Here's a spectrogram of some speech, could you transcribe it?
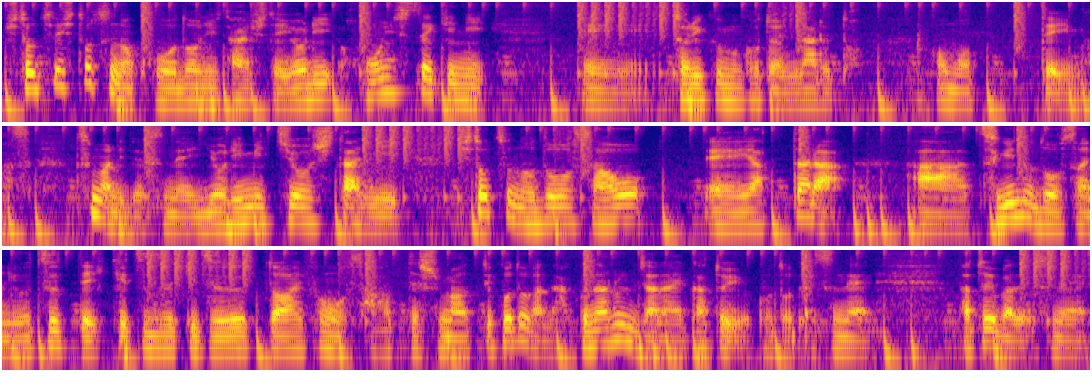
一つ一つの行動に対してより本質的に、えー、取り組むことになると思っています。つまりですね寄り道をしたり一つの動作を、えー、やったらあ次の動作に移って引き続きずっと iPhone を触ってしまうってことがなくなるんじゃないかということですね。例えばですね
